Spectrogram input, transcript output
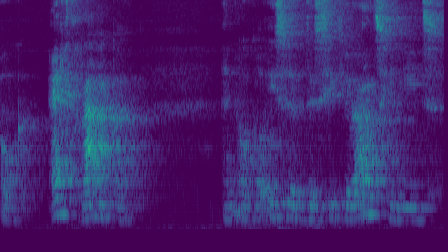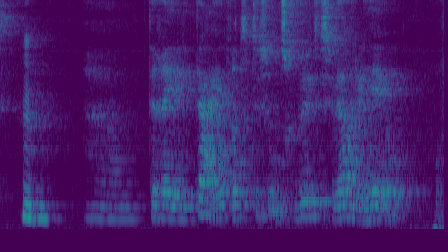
ook echt raken. En ook al is het de situatie niet Mhm. Ehm, de realiteit, wat er tussen ons gebeurt, is wel reëel. Of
